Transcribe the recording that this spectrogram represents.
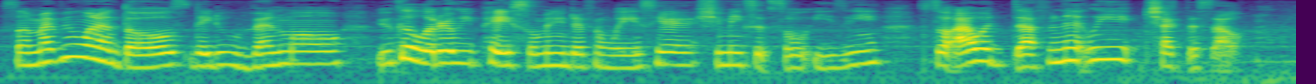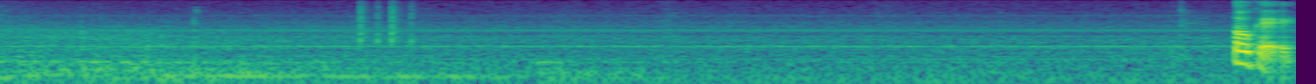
So it might be one of those. They do venmo. You could literally pay so many different ways here. She makes it so easy. So i would definitely check this out. Okay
